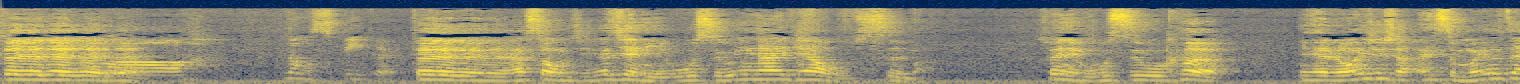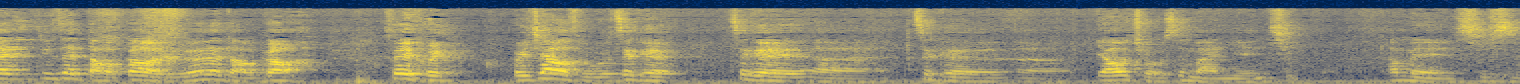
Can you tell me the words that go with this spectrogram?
对对对对对，弄 speaker，对对对对，他诵经，而且你无时，因为他一天要五次嘛，所以你无时无刻你很容易就想，哎，怎么又在又在祷告，怎么又在祷告？所以回回教徒这个这个呃这个呃要求是蛮严谨的，他们也其实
